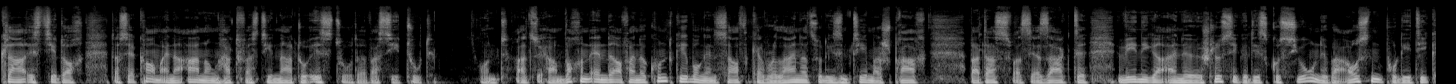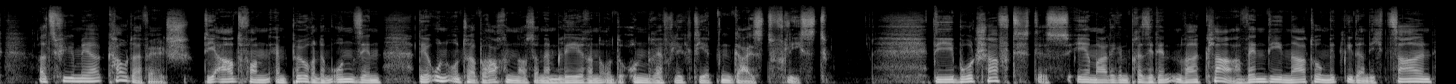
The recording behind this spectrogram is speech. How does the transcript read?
Klar ist jedoch, dass er kaum eine Ahnung hat, was die NATO ist oder was sie tut. Und als er am Wochenende auf einer Kundgebung in South Carolina zu diesem Thema sprach, war das, was er sagte, weniger eine schlüssige Diskussion über Außenpolitik als vielmehr Kauderwelsch, die Art von empörendem Unsinn, der ununterbrochen aus einem leeren und unreflektierten Geist fließt. Die Botschaft des ehemaligen Präsidenten war klar, wenn die NATO-Mitglieder nicht zahlen,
